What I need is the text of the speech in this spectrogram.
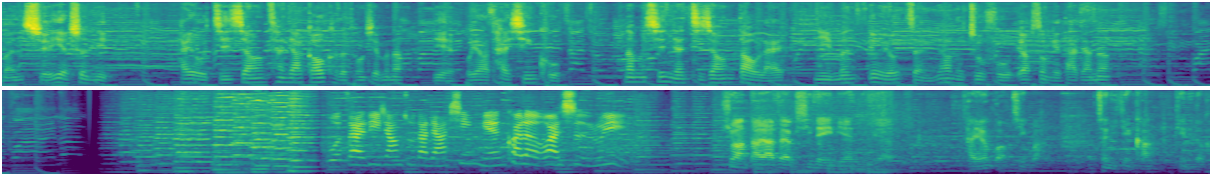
们学业顺利。还有即将参加高考的同学们呢，也不要太辛苦。那么新年即将到来，你们又有怎样的祝福要送给大家呢？祝大家新年快乐，万事如意。希望大家在新的一年里面财源广进吧，身体健康，天天都好。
